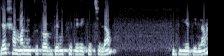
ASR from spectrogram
যে সামান্য একটু টক দই ফেটে রেখেছিলাম। দিয়ে দিলাম।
